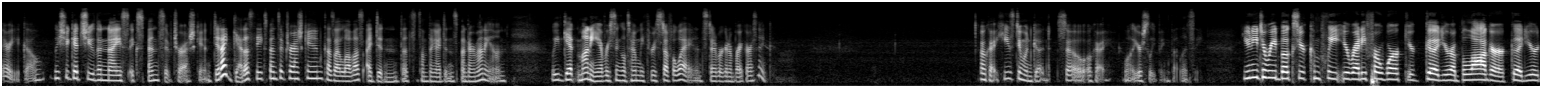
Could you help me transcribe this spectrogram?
There you go. We should get you the nice, expensive trash can. Did I get us the expensive trash can because I love us? I didn't. That's something I didn't spend our money on. We'd get money every single time we threw stuff away. Instead, we're going to break our sink. Okay, he's doing good. So, okay. Well, you're sleeping, but let's see. You need to read books. You're complete. You're ready for work. You're good. You're a blogger. Good. You're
